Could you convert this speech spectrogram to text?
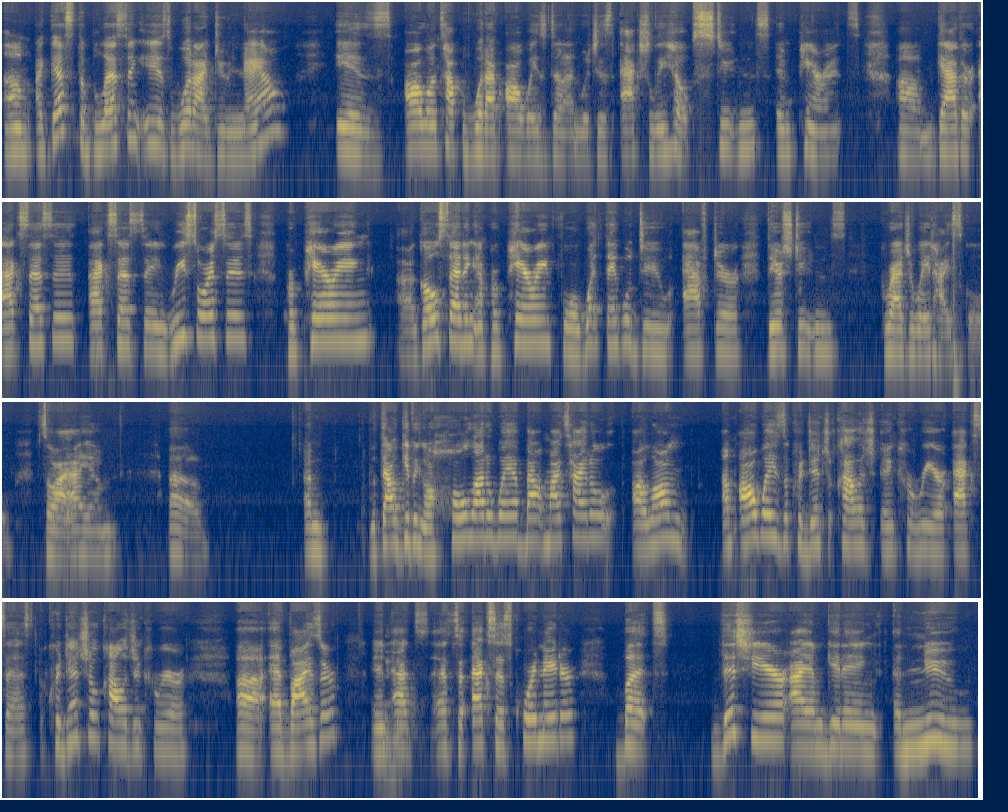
Um, I guess the blessing is what I do now is all on top of what I've always done, which is actually help students and parents um, gather accesses, accessing resources, preparing, uh, goal setting, and preparing for what they will do after their students graduate high school. So okay. I, I, am, uh, I'm without giving a whole lot away about my title. Along, I'm always a credential college and career access, a credential college and career uh, advisor and mm-hmm. as, an access coordinator. But this year, I am getting a new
